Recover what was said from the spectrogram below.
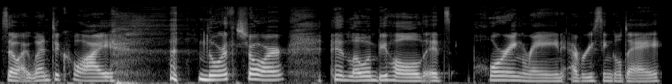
So I went to Kauai, North Shore, and lo and behold, it's pouring rain every single day.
